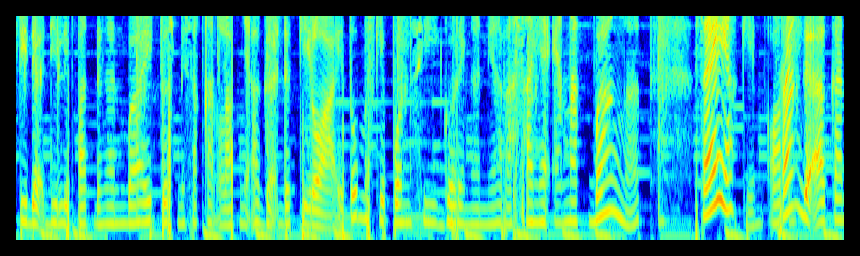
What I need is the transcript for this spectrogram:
tidak dilipat dengan baik terus misalkan lapnya agak dekil. Lah itu meskipun si gorengannya rasanya enak banget saya yakin orang nggak akan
